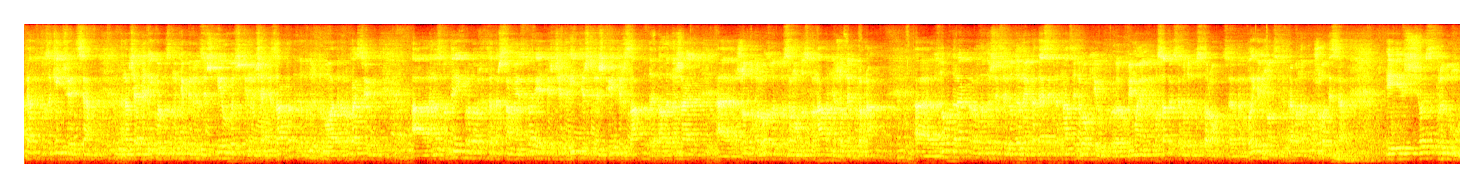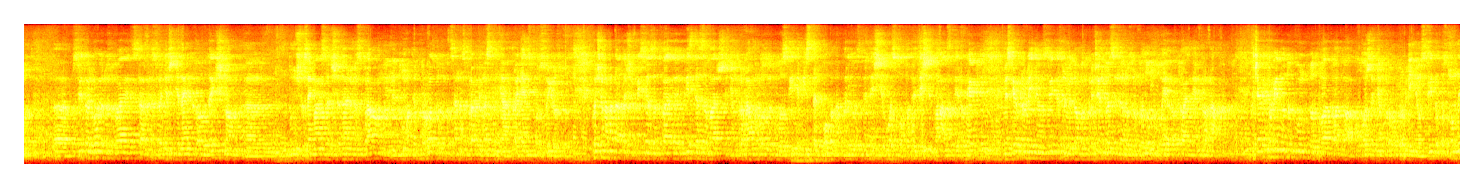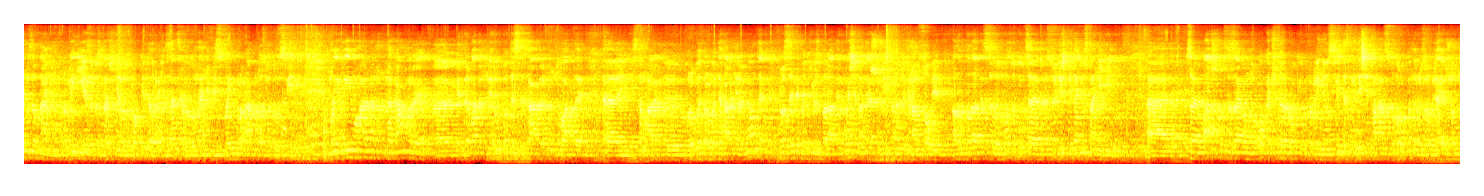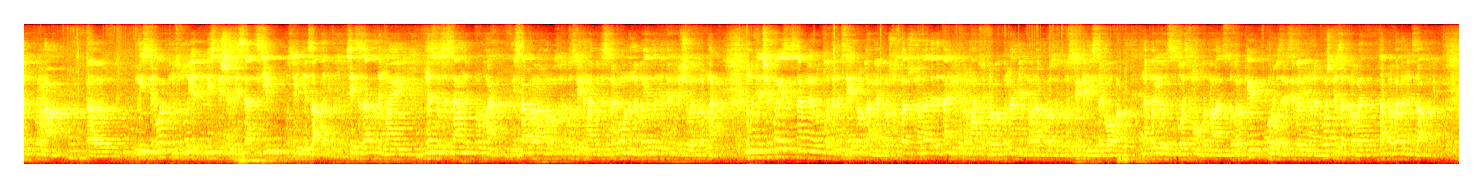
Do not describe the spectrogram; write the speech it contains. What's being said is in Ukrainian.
П'ятницю закінчується навчальний рік, випускники підуть зі шкіл, вищі навчальні заклади, де будуть здобувати професію. А на наступний рік продовжиться та ж сама історія, ті ж вчителі, ті ж книжки, ті ж заходи, але, на жаль, е, жодного розвитку, самовдосконалення, жодних програм. Е, Знову директором залишиться людина, яка 10-15 років е, обіймає посаду, все буде по-старому. Це вигідно, це не треба напружуватися і щось придумувати. Е, Освіта у Львові розвивається на сьогоднішній день хаотично, е, тому що займатися щоденними справами і не думати про розвиток це насправді мислення Радянського Союзу. Хочу нагадати, що після, після завершення програми розвитку освіти міста Львова на період з 2008 по 2012 роки міське управління освіти з невідомих причин досі не розробило нової актуальної програми. Хоча відповідно до пункту 2.2.2 положення про управління освіти, основним завданням управління є забезпечення розробки та організація виконання міської програми розвитку освіти. Ми на камери е, відкривати нові групи дисках, ремонтувати е, якісь там гарні, робити, робити гарні ремонти, просити батьків збирати гроші на те, що місто не дофінансовує, але вкладати сили в розвиток це на сьогоднішній день останнє діло. Це важко, це зайва рока. Чотири роки управління освіти з 2012 року не розробляє жодних програм. Е, В місті Львові функціонує 267 освітніх закладів. Всі ці заклади мають низку системних проблем. Міська програма розвитку освіти має бути спрямована на виявлення тих ключових проблем. Тому для чіткої системної роботи над цією проблемою я прошу спершу надати детальну інформацію про виконання програми розвитку освіти міста Львова на період з 8 по 12 років у розрізі виділених коштів та проведених заходів.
